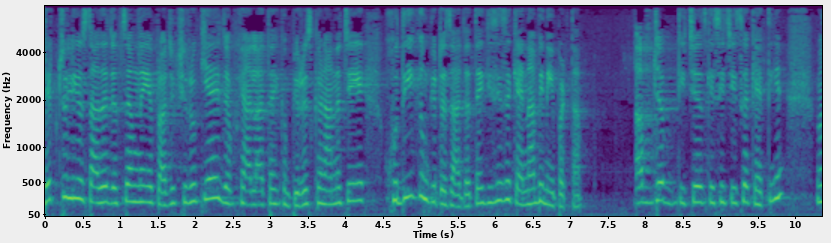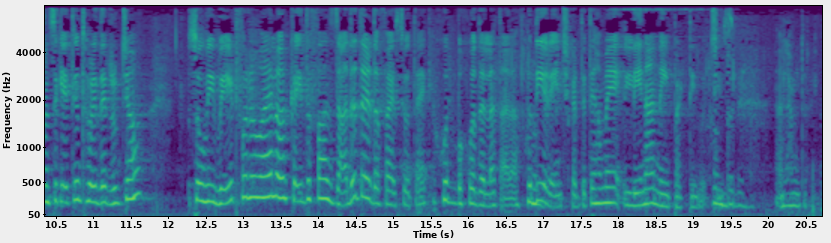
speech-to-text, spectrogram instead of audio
لٹرلی استاد، جب سے ہم نے یہ پروجیکٹ شروع کیا ہے، جب خیال آتا ہے کمپیوٹرز کرانا چاہیے، خود ہی کمپیوٹرز آ جاتے ہیں، کسی سے کہنا بھی نہیں پڑتا۔ اب جب ٹیچرز کسی چیز کا کہتی ہیں، میں ان سے کہتی ہوں تھوڑی دیر رک جاؤ so we wait for a while اور کئی دفعہ زیادہ تر دفعہ ایسے ہوتا ہے کہ خود بخود اللہ تعالیٰ خود ہی ارینج کر دیتے ہمیں لینا نہیں پڑتی وہ چیز۔ الحمد للہ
